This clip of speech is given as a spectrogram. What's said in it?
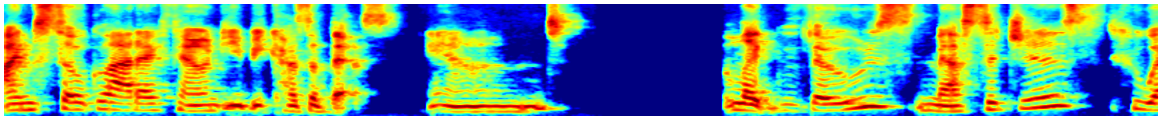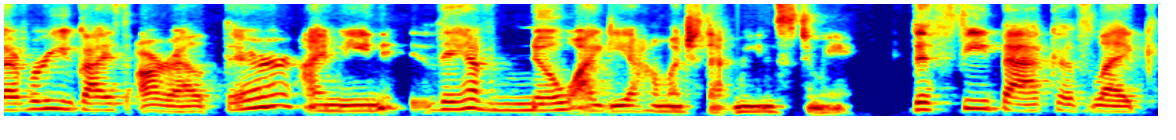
I'm so glad I found you because of this. And like those messages, whoever you guys are out there, I mean, they have no idea how much that means to me. The feedback of like,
